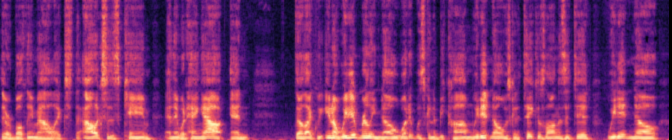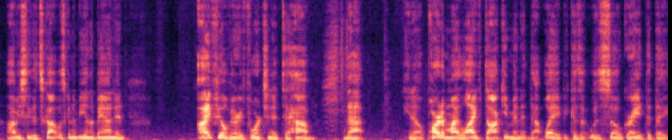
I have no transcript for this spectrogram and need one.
they were both named Alex. The Alexes came and they would hang out and they're like we you know we didn't really know what it was going to become. We didn't know it was going to take as long as it did. We didn't know obviously that scott was going to be in the band. And i feel very fortunate to have that you know part of my life documented that way because it was so great that they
